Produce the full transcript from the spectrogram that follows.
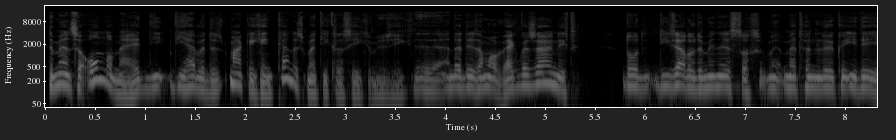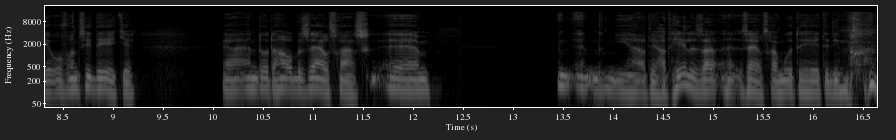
de mensen onder mij, die, die hebben dus, maken geen kennis met die klassieke muziek. Eh, en dat is allemaal wegbezuinigd. Door diezelfde ministers met, met hun leuke ideeën over een cd'tje. Ja, en door de halve Zeilstra's. Ehm, en, ja, die had hele Zeilstra moeten heten, die man.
